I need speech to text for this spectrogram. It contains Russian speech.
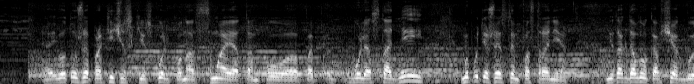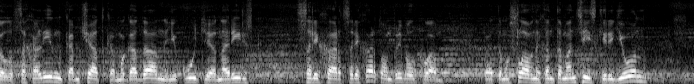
И вот уже практически сколько у нас с мая, там по, по более 100 дней, мы путешествуем по стране. Не так давно ковчег был Сахалин, Камчатка, Магадан, Якутия, Норильск, Салихард. Салихард, он прибыл к вам. Поэтому славный Ханты-Мансийский регион,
